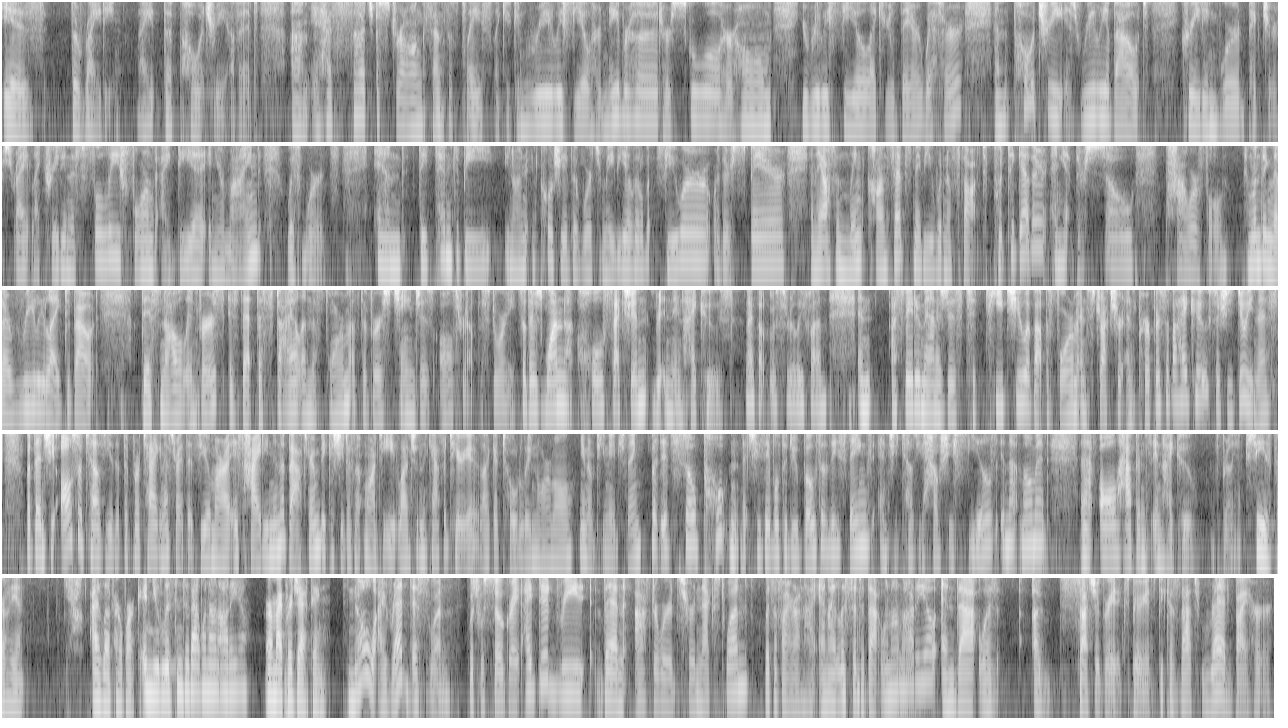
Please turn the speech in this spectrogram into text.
is the writing right? The poetry of it. Um, it has such a strong sense of place. Like you can really feel her neighborhood, her school, her home. You really feel like you're there with her. And the poetry is really about creating word pictures, right? Like creating this fully formed idea in your mind with words. And they tend to be, you know, in, in poetry, the words are maybe a little bit fewer or they're spare, and they often link concepts maybe you wouldn't have thought to put together, and yet they're so powerful. And one thing that I really liked about this novel in verse is that the style and the form of the verse changes all throughout the story. So there's one whole section written in haikus, and I thought it was really fun. And Acevedo manages to teach you about the form and structure and purpose of a haiku. So she's doing this, but then she also tells you that the protagonist, right, that Xiomara is hiding in the bathroom because she doesn't want to eat lunch in the cafeteria, like a totally normal, you know, teenage thing. But it's so potent that she's able to do both of these things and she tells you how she feels in that moment. And that all happens in haiku. It's brilliant. She's brilliant. Yeah. I love her work. And you listened to that one on audio? Or am I projecting? No, I read this one, which was so great. I did read then afterwards her next one with a fire on high, and I listened to that one on audio, and that was a, such a great experience because that's read by her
